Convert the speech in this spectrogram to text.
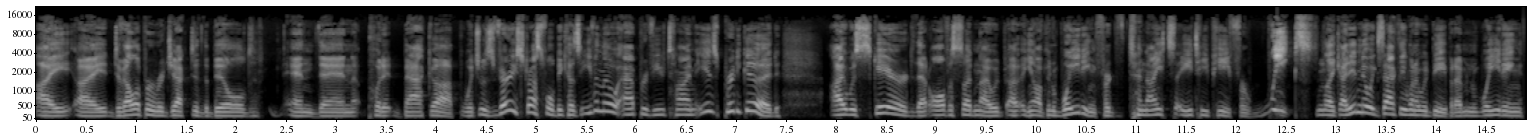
I, I developer rejected the build and then put it back up, which was very stressful because even though app review time is pretty good, I was scared that all of a sudden I would, uh, you know, I've been waiting for tonight's ATP for weeks. Like I didn't know exactly when it would be, but I've been waiting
